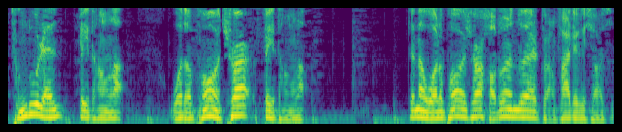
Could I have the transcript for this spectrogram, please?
成都人沸腾了，我的朋友圈沸腾了。真的，我的朋友圈好多人都在转发这个消息。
